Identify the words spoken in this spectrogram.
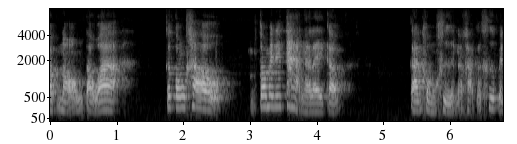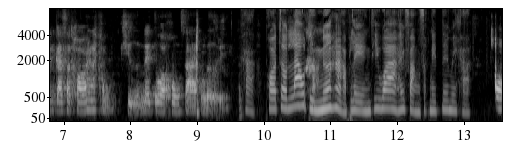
รับน้องแต่ว่าก็ต้องเข้าก็ไม่ได้ต่างอะไรกับ การข่มขืนนะคะ ก็คือเป็นการสะท้อนให้ข่มขืนในตัวโครงสร้างเลยค่ะ พอจะเล่าถึงเนื้อหาเพลงที่ว่าให้ฟังสักนิดได้ไหมคะ อ๋อ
